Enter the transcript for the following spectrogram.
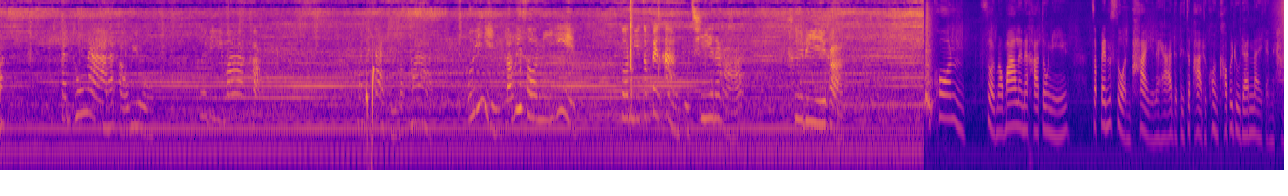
เป็นทุ่งนานะคะวิว คือดีมากค่ะบรรยากาศดีมากๆอุ้ยแล้วมีโซนนี้อีกโซนนี้จะเป็นอ่างกุชี่นะคะ คือดีค่ะทุกคนสวยมากๆเลยนะคะ ตรงนี้จะเป็นสวนไผ่นะคะ เดี๋ยวติจะพาทุกคนเข้าไปดูด้านในกันค่ะ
